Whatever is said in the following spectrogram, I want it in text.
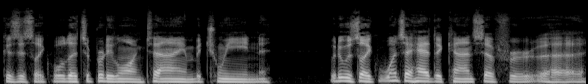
because it's like, well, that's a pretty long time between. But it was like once I had the concept for uh,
